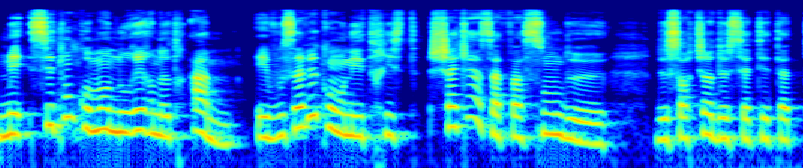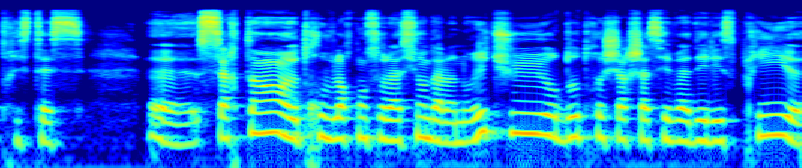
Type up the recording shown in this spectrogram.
Mais sait-on comment nourrir notre âme? Et vous savez, quand on est triste, chacun a sa façon de, de sortir de cet état de tristesse. Euh, certains euh, trouvent leur consolation dans la nourriture, d'autres cherchent à s'évader l'esprit, euh,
